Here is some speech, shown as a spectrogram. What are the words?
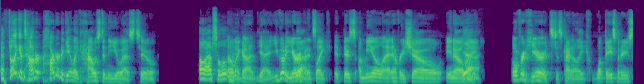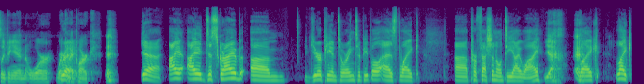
I feel like it's harder harder to get like housed in the US too. oh, absolutely. Oh my god. Yeah. You go to Europe Yeah. and it's like it, there's a meal at every show, you know, Yeah. like over here it's just kind of like what basement are you sleeping in or where can I park? Yeah, I I describe um, European touring to people as like uh, professional DIY. yeah. like like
